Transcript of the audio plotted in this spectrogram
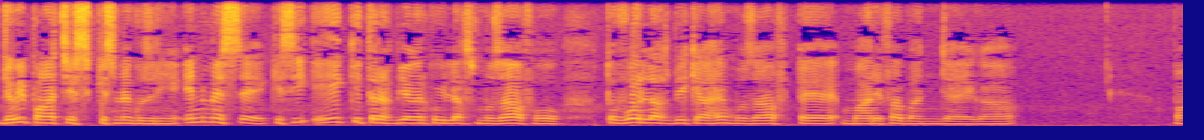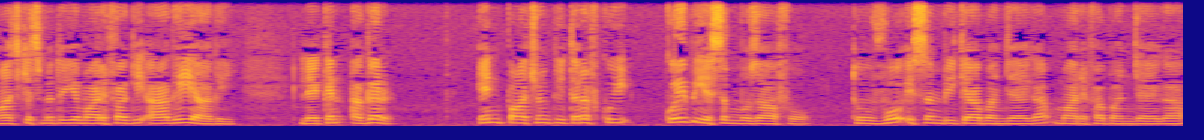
جو بھی پانچ قسمیں گزری ہیں ان میں سے کسی ایک کی طرف بھی اگر کوئی لفظ مضاف ہو تو وہ لفظ بھی کیا ہے مضاف معرفہ بن جائے گا۔ پانچ قسمیں تو یہ معرفہ کی آ گئی آ گئی۔ لیکن اگر ان پانچوں کی طرف کوئی کوئی بھی اسم مضاف ہو، تو وہ اسم بھی کیا بن جائے گا؟ معرفہ بن جائے گا۔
